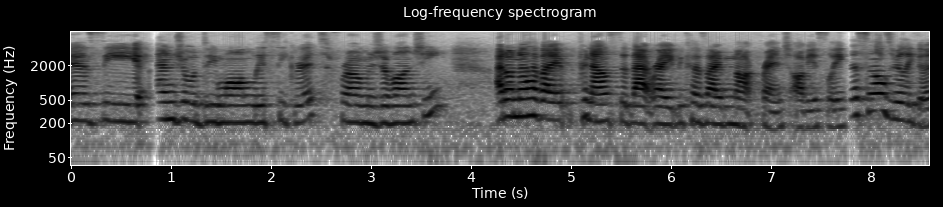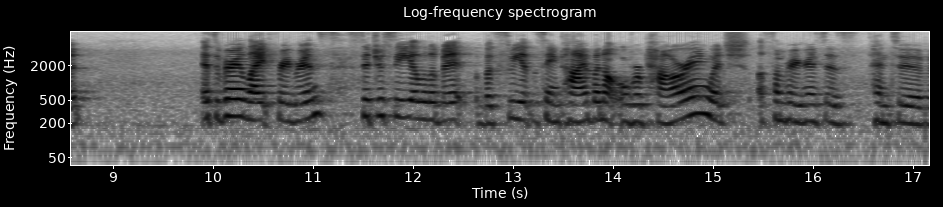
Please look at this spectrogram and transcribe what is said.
is the Angel Demon Le Secret from Givenchy. I don't know if I pronounced it that right because I'm not French, obviously. This smells really good. It's a very light fragrance, citrusy a little bit, but sweet at the same time, but not overpowering, which some fragrances tend to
